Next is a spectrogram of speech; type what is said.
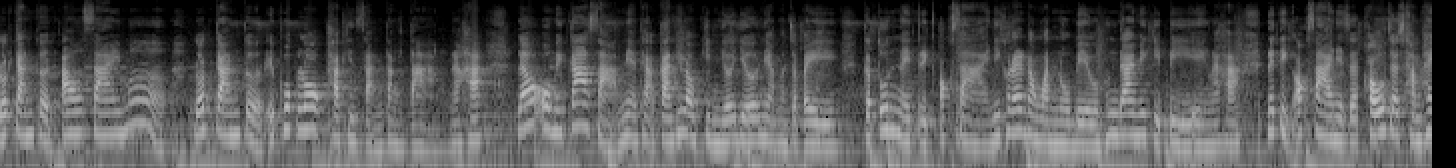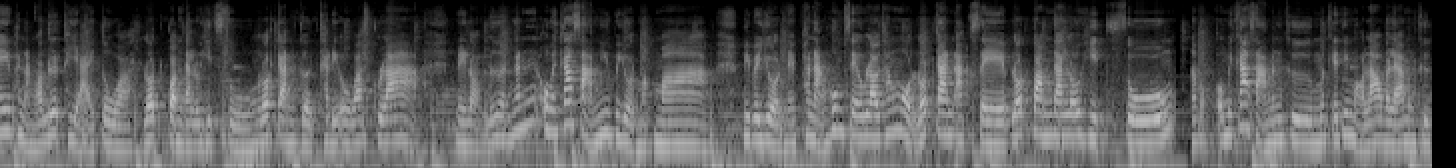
ลดการเกิดอัลไซเมอร์ลดการเกิดไอ้พวกโรคพาร์กินสันต่างๆนะคะแล้วโอเมก้า 3 เนี่ยการที่เรากินเยอะๆเนี่ยมันจะไปกระตุ้นไนตริกออกไซด์นี่เขาได้รางวัลโนเบลเพิ่งได้ไม่กี่ปีเองนะคะไนตริกออกไซด์เนี่ยจะเขาจะทำให้ผนังหลอดเลือดขยายตัว ลดความดันโลหิตสูง ลดการเกิดคาร์ดิโอวัสคูล่าในหลอดเลือดงั้นโอเมก้า 3 มีประโยชน์มากๆ มีประโยชน์ในผนังหุ้มเซลล์เราทั้งหมดลดการอักเสบ ลดความดันโลหิตสูงโอเมก้า 3 มันคือเมื่อกี้ที่หมอเล่าไปแล้วมันคือ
